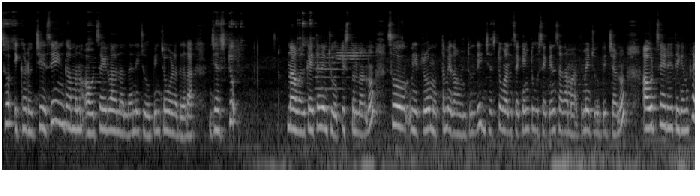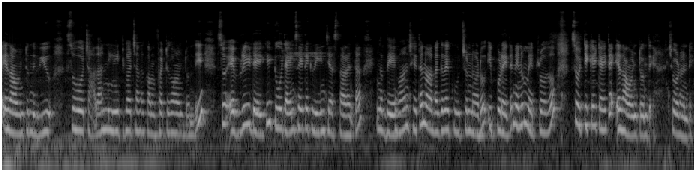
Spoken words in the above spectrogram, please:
సో ఇక్కడ వచ్చేసి ఇంకా మనం అవుట్ సైడ్ వాళ్ళని అందరినీ చూపించకూడదు కదా. జస్ట్ నా వరకైతే అయితే నేను చూపిస్తున్నాను. సో మెట్రో మొత్తం ఇలా ఉంటుంది? Just one second two seconds అలా మాత్రమే చూపించాను. అవుట్ సైడ్ అయితే కనుక ఇలా ఉంటుంది వ్యూ? సో చాలా నీట్గా చాలా కంఫర్ట్గా ఉంటుంది. సో ఎవ్రీ డేకి టూ టైమ్స్ అయితే క్లీన్ చేస్తారంట. ఇంకా దేవాంశ్ అయితే నా దగ్గరే కూర్చున్నాడు. ఇప్పుడైతే నేను మెట్రోలో సో టికెట్ అయితే ఇలా ఉంటుంది? చూడండి.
